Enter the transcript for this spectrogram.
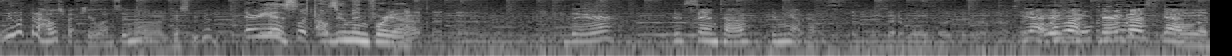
We looked at a house back here once, didn't we? Uh, yes, we did. there he is. Look, I'll zoom in for you. there is Santa in the outhouse. Is that a roll of toilet paper on the outside? Yeah, Oh, and look, there the he goes. Yeah. Oh, that,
